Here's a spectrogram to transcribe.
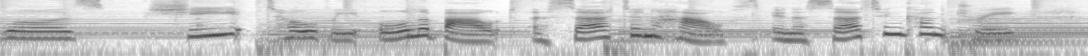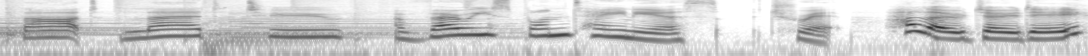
was she told me all about a certain house in a certain country that led to a very spontaneous trip. Hello, Jodie.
